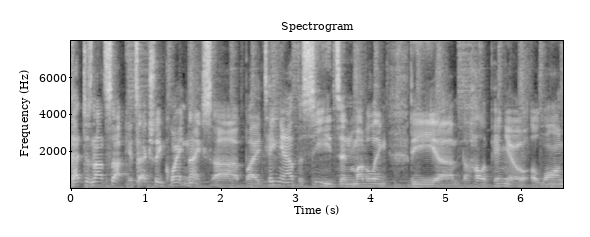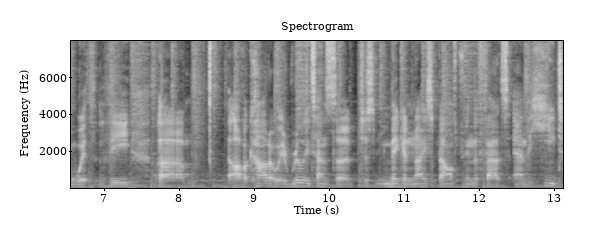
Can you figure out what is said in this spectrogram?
That does not suck. It's actually quite nice. Uh, by taking out the seeds and muddling the, uh, the jalapeno along with the uh, avocado, it really tends to just make a nice balance between the fats and the heat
